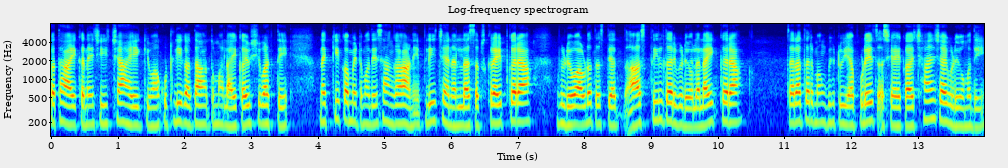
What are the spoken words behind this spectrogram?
कथा ऐकण्याची इच्छा आहे किंवा कुठली कथा तुम्हाला ऐकावीशी वाटते नक्की कमेंटमध्ये सांगा. आणि प्लीज चॅनलला सबस्क्राईब करा. व्हिडिओ आवडत असतात असतील तर व्हिडिओला लाईक करा. चला तर मग भेटूया पुढेच अशा एका छानशा व्हिडिओमध्ये.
